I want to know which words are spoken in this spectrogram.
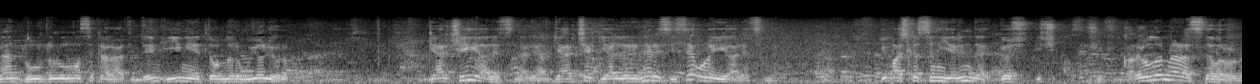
ben durdurulması kanaatindeyim. İyi niyetle onları uyarıyorum. Gerçeği ihale etsinler yani. Gerçek yerleri neresiyse orayı ihale etsinler. Bir başkasının yerinde göz iç, çünkü karayolların arası da var orada.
